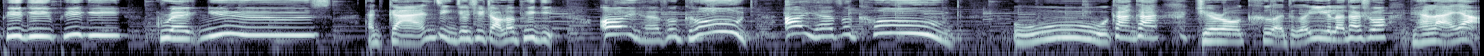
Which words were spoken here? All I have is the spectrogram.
Piggy, Piggy, great news！” 他赶紧就去找了 Piggy。I have a cold. I have a cold. 哦，看看 Jero 可得意了。他说：“原来呀，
